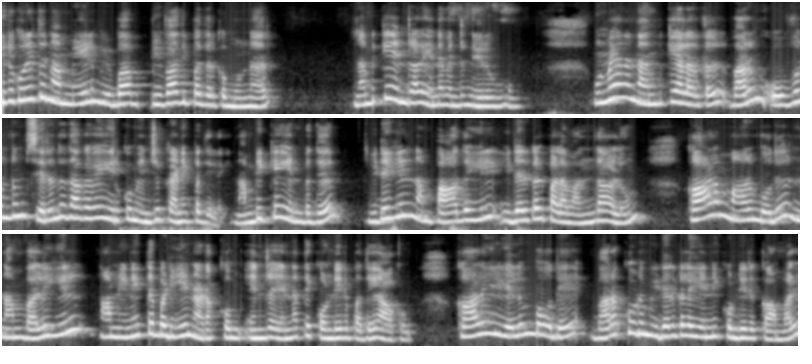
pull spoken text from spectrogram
இது குறித்து நாம் மேலும் விவா விவாதிப்பதற்கு முன்னர் நம்பிக்கை என்றால் என்னவென்று நிறுவுவோம். உண்மையான நம்பிக்கையாளர்கள் வரும் ஒவ்வொன்றும் சிறந்ததாகவே இருக்கும் என்று கணிப்பதில்லை. நம்பிக்கை என்பது இடையில் நம் பாதையில் இடர்கள் பல வந்தாலும் காலம் மாறும்போது நம் வழியில் நாம் நினைத்தபடியே நடக்கும் என்ற எண்ணத்தை கொண்டிருப்பதே ஆகும். காலையில் எழும்போதே வரக்கூடும் இடர்களை எண்ணிக்கொண்டிருக்காமல்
